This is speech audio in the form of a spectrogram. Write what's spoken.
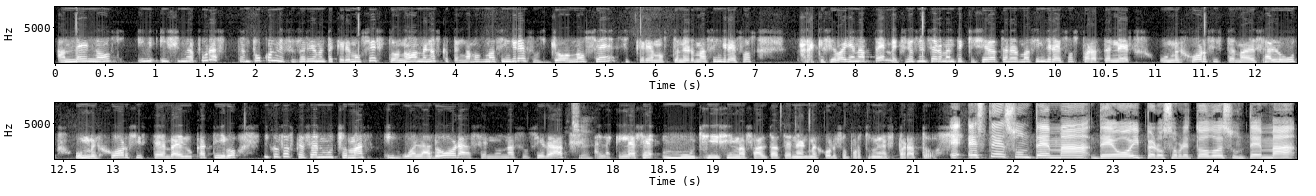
a menos, y, y si me apuras, tampoco necesariamente queremos esto, ¿no? A menos que tengamos más ingresos. Yo no sé si queremos tener más ingresos para que se vayan a Pemex. Yo sinceramente quisiera tener más ingresos para tener un mejor sistema de salud, un mejor sistema educativo y cosas que sean mucho más igual en una sociedad a la que le hace muchísima falta tener mejores oportunidades para todos. E, este es un tema de hoy, pero sobre todo es un tema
